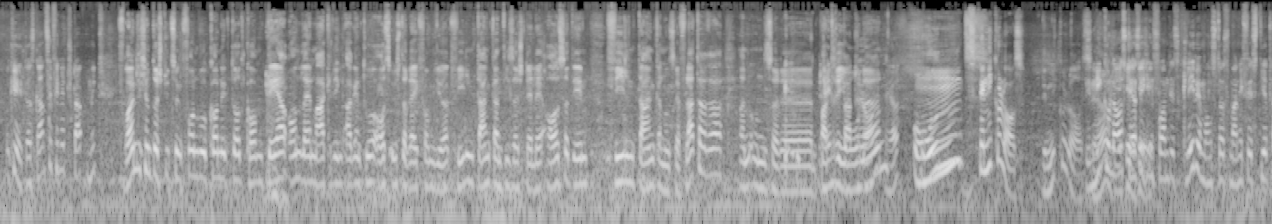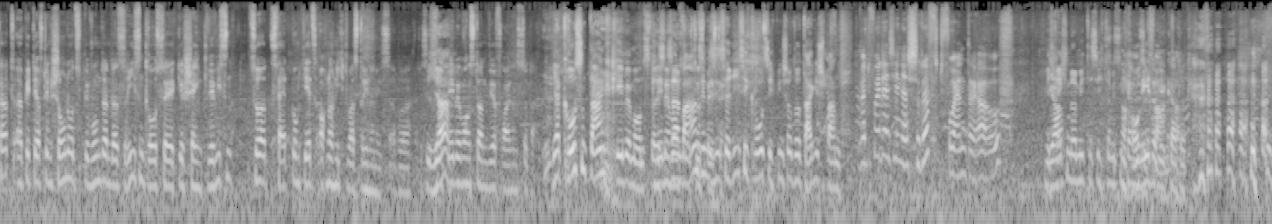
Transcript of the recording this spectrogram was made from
Okay, das Ganze findet statt mit Freundliche Unterstützung von woconic.com, der Online-Marketing-Agentur aus Österreich vom Jörg. Vielen Dank an dieser Stelle. Außerdem vielen Dank an unsere Flatterer, an unsere Patreonen Ja. Und den Nikolaus. Den Nikolaus. Den ja. Nikolaus, der sich in Form des Klebemonsters manifestiert hat, äh, bitte auf den Shownotes bewundern das riesengroße Geschenk. Wir wissen zur Zeitpunkt jetzt auch noch nicht, was drinnen ist, aber es ist Ja. ein Klebemonster und wir freuen uns total. Ja, großen Dank, Klebemonster. Es ist Klebemonster ein ist das Wahnsinn, es ist ja riesig groß. Ich bin schon total gespannt. Mit voll der schönen Schrift vorn drauf. Ich Ja. rechne damit, dass ich damit nach Hause Leder fahren kann.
